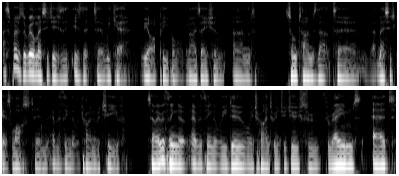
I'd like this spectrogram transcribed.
I suppose the real message is is that uh, we care. We are people organisation, and sometimes that uh, that message gets lost in everything that we're trying to achieve. So everything that everything that we do, we're trying to introduce through through AIMS, Ed,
